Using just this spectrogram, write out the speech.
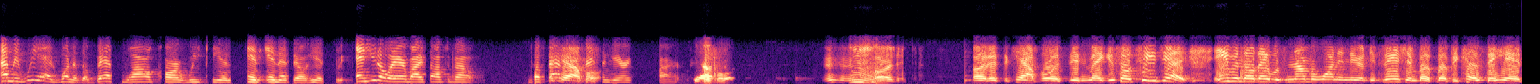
I mean, we had one of the best wild card weekends in NFL history, and you know what everybody talked about? The fact that Cowboys. Jason Garrett got fired. Cowboys. hmm Or that, or that the Cowboys didn't make it. So TJ, even though they was number one in their division, but but because they had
